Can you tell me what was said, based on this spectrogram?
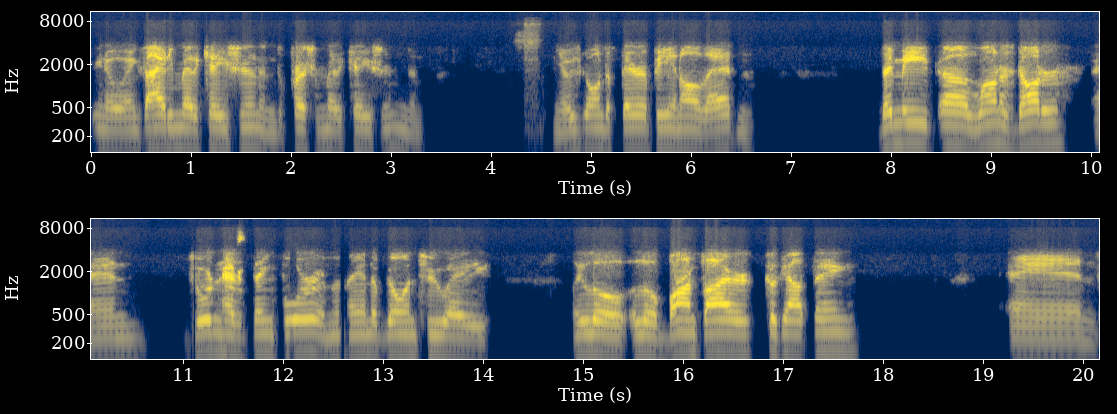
you know anxiety medication and depression medication and you know he's going to therapy and all that and they meet uh Lana's daughter and Jordan has a thing for her, and then they end up going to a, a little a little bonfire cookout thing. And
